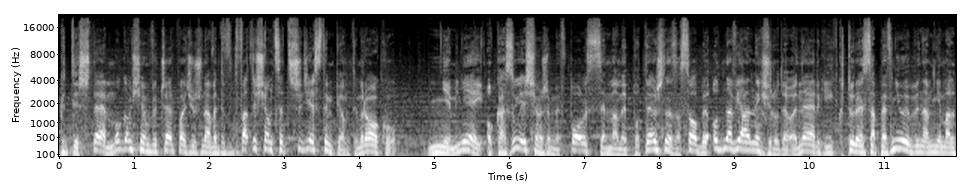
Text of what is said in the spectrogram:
gdyż te mogą się wyczerpać już nawet w 2035 roku. Niemniej okazuje się, że my w Polsce mamy potężne zasoby odnawialnych źródeł energii, które zapewniłyby nam niemal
